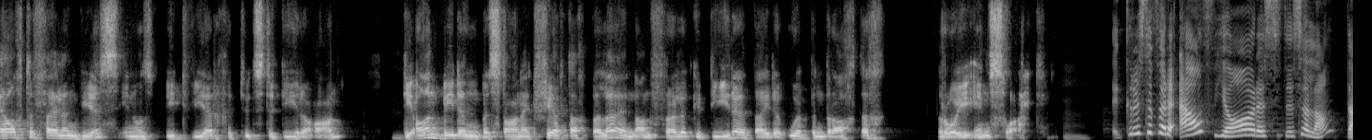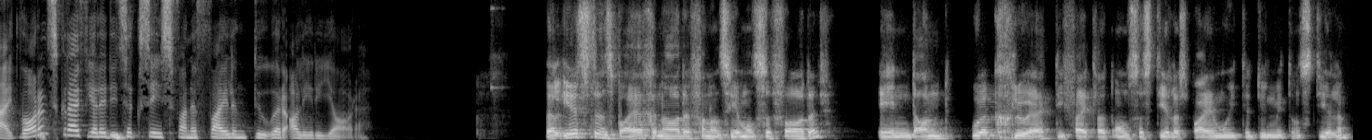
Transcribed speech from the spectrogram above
11de veiling wees en ons bied weer getoetste diere aan. Die aanbieding bestaan uit 40 bulle en dan vroulike diere, beide opendragtig, rooi en swart. Christopher 11 jaar is dis 'n lang tyd. Waarin skryf jy die sukses van 'n veiling toe oor al hierdie jare? Wel eerstens baie genade van ons hemelse Vader en dan ook glo ek die feit dat ons as teelers baie moeite doen met ons teeling.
